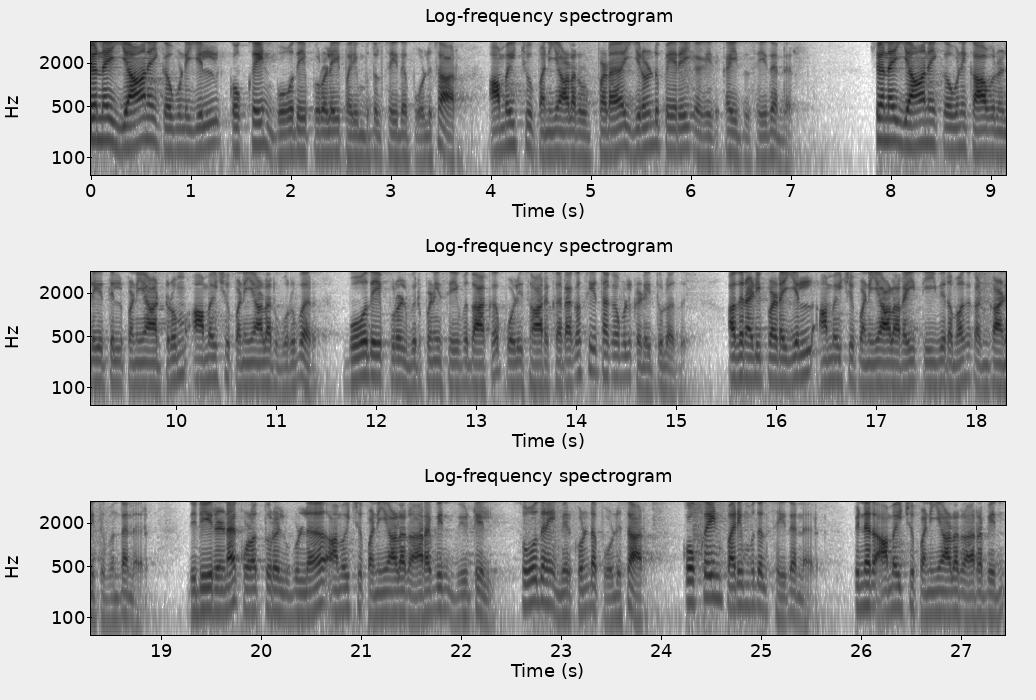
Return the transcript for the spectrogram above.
சென்னை யானை கவுனியில் கொக்கைன் போதைப் பொருளை பறிமுதல் செய்த போலீசார் அமைச்சு பணியாளர் உட்பட இரண்டு பேரை கைது- கைது செய்தனர். சென்னை யானை கவுனி காவல் நிலையத்தில் பணியாற்றும் அமைச்சு பணியாளர் ஒருவர் போதைப் பொருள் விற்பனை செய்வதாக போலீசாருக்கு ரகசிய தகவல் கிடைத்துள்ளது. அதன் அடிப்படையில் அமைச்சு பணியாளரை தீவிரமாக கண்காணித்து வந்தனர். திடீரென குளத்தூரில் உள்ள அமைச்சு பணியாளர் அரவிந்த் வீட்டில் சோதனை மேற்கொண்ட போலீசார் கொக்கைன் பறிமுதல் செய்தனர். பின்னர் அமைச்சு பணியாளர் அரவிந்த்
